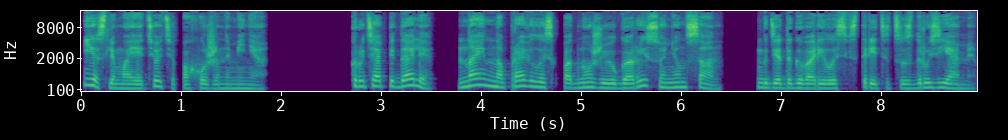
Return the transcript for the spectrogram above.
если моя тетя похожа на меня. Крутя педали, Найн направилась к подножию горы Сонён-сан, где договорилась встретиться с друзьями.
